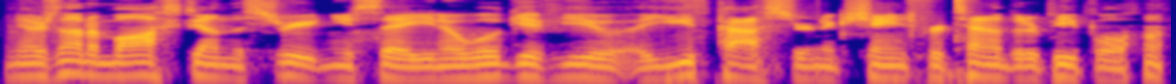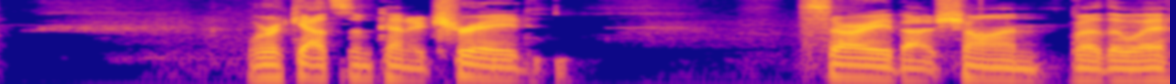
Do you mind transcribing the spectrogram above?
You know, there's not a mosque down the street and you say, you know, we'll give you a youth pastor in exchange for 10 other people. Work out some kind of trade. Sorry about Sean, by the way.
